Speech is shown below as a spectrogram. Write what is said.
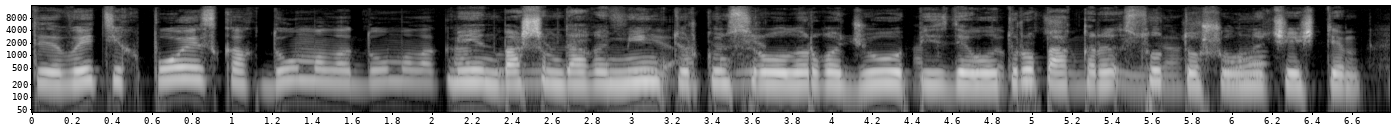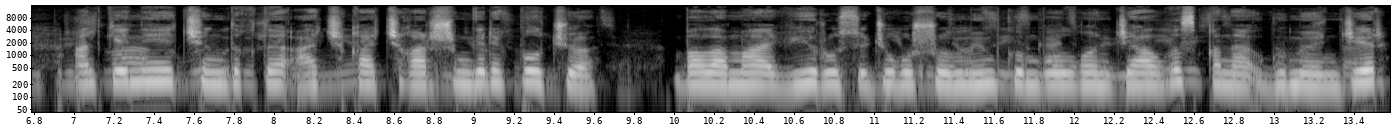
э, в этих поисках думала думала мен башымдагы миң түркүн суроолорго жооп издеп отуруп акыры соттошууну чечтим. анткени чындыкты ачыкка чыгарышым керек болчу. балама вирус жугушу мүмкүн болгон жалгыз гана күмөн жер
